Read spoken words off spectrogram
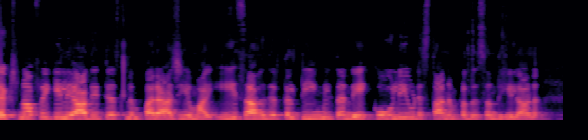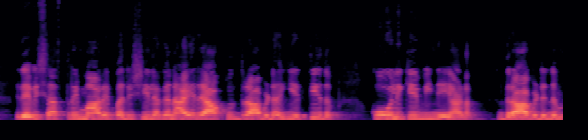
ദക്ഷിണാഫ്രിക്കയിലെ ആദ്യ ടെസ്റ്റിലും പരാജയമായി. ഈ സാഹചര്യത്തിൽ ടീമിൽ തന്നെ കോഹ്ലിയുടെ സ്ഥാനം പ്രതിസന്ധിയിലാണ്. രവിശാസ്ത്രി മാറി പരിശീലകനായ രാഹുൽ ദ്രാവിഡ് എത്തിയതും കോഹ്ലിക്ക് വിനയാണ്. ദ്രാവിഡിനും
